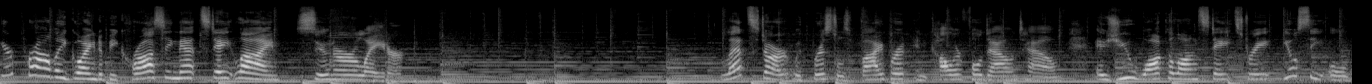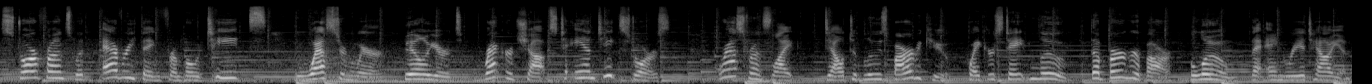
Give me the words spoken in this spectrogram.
you're probably going to be crossing that state line sooner or later. Let's start with Bristol's vibrant and colorful downtown. As you walk along State Street, you'll see old storefronts with everything from boutiques, western wear, billiards, record shops to antique stores. Restaurants like Delta Blues Barbecue, Quaker Steak and Lube, The Burger Bar, Bloom, The Angry Italian.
